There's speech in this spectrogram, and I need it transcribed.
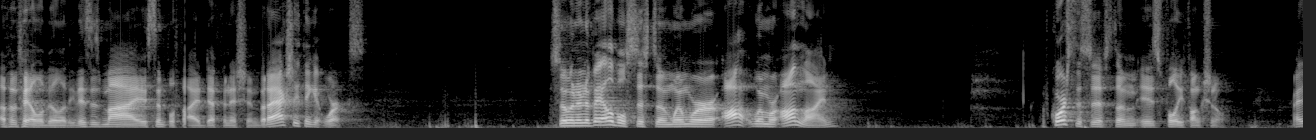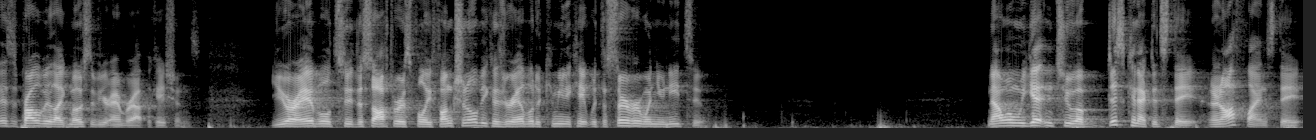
of availability. This is my simplified definition, but I actually think it works. So in an available system, when we're, when we're online, of course the system is fully functional. Right? This is probably like most of your Ember applications. You are able to, the software is fully functional because you're able to communicate with the server when you need to. Now, when we get into a disconnected state, an offline state,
